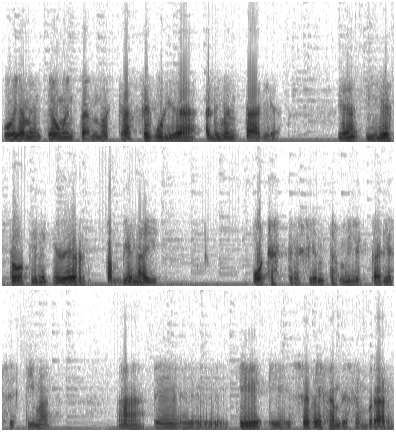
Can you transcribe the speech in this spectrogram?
obviamente, aumentar nuestra seguridad alimentaria. Y esto tiene que ver, también hay otras 300.000 hectáreas, se estima, ¿ah? eh, que eh, se dejan de sembrar,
